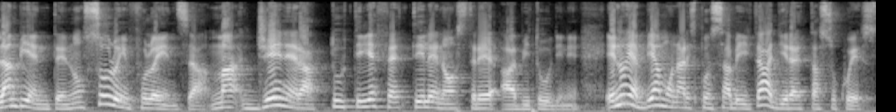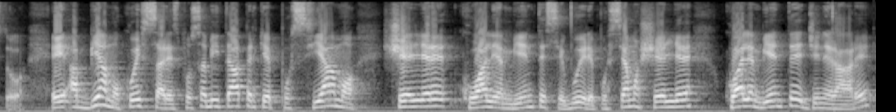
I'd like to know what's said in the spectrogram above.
L'ambiente non solo influenza, ma genera tutti gli effetti le nostre abitudini. E noi abbiamo una responsabilità diretta su questo. E abbiamo questa responsabilità perché possiamo scegliere quale ambiente seguire, possiamo scegliere quale ambiente generare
